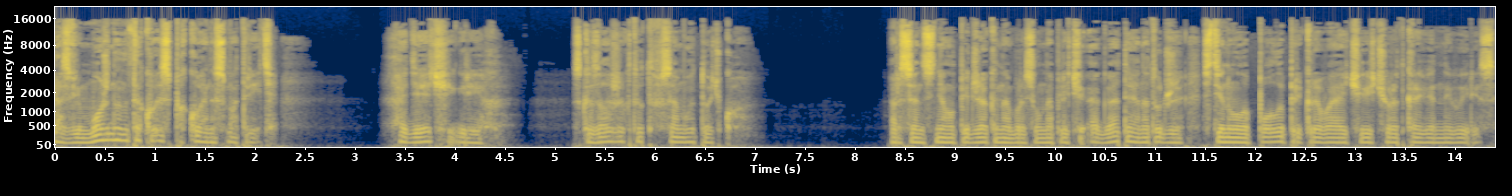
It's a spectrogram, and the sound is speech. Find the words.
Разве можно на такое спокойно смотреть? Ходячий грех. Сказал же кто-то в самую точку. Арсен снял пиджак и набросил на плечи Агаты, она тут же стянула полы, прикрывая чересчур откровенный вырез.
